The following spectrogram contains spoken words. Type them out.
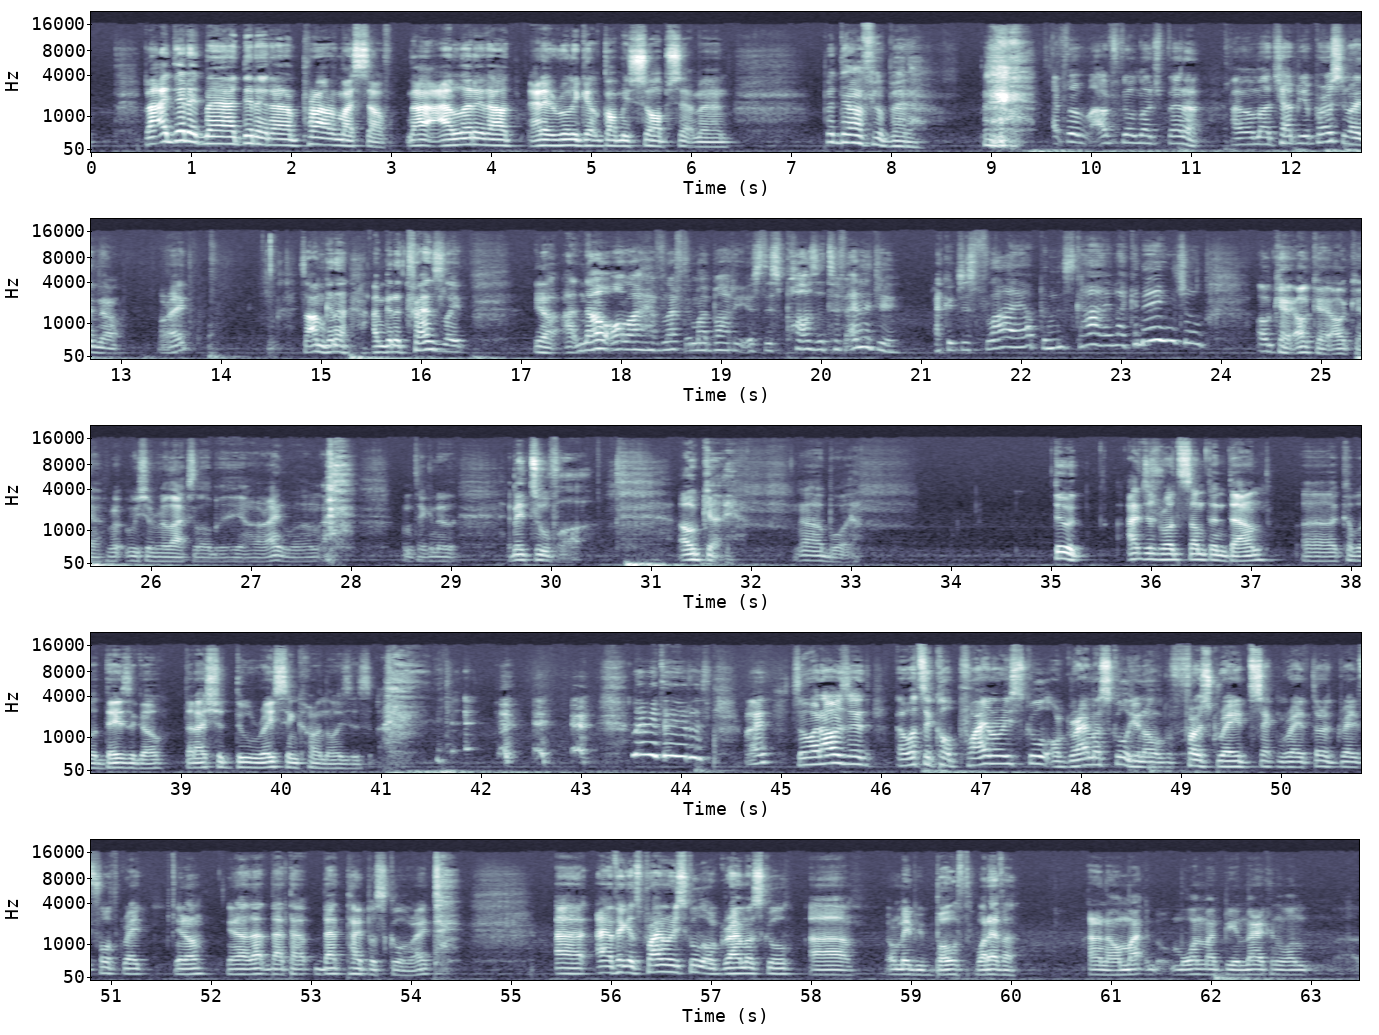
But I did it, man. I did it, and I'm proud of myself. Now I let it out, and it really got me so upset, man. But now I feel better. I feel I feel much better. I'm a much happier person right now. All right. So I'm gonna I'm gonna translate. You uh, know, now all I have left in my body is this positive energy. I could just fly up in the sky like an angel. Okay, okay, okay. We should relax a little bit here, all right? Well, I'm taking it a bit too far. Okay. Oh boy. Dude, I just wrote something down a couple of days ago that I should do racing car noises. Let me tell you this, right? So when I was in uh, what's it called, primary school or grammar school, you know, first grade, second grade, third grade, fourth grade, you know, you know that that that, that type of school, right? uh, I think it's primary school or grammar school, uh, or maybe both, whatever. I don't know. My, one might be American, one,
